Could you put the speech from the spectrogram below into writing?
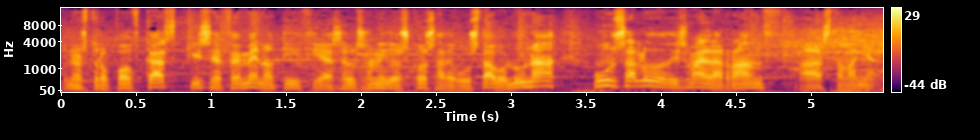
en nuestro podcast Kiss FM Noticias. El sonido es cosa de Gustavo Luna. Un saludo de Ismael Arranz. Hasta mañana.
